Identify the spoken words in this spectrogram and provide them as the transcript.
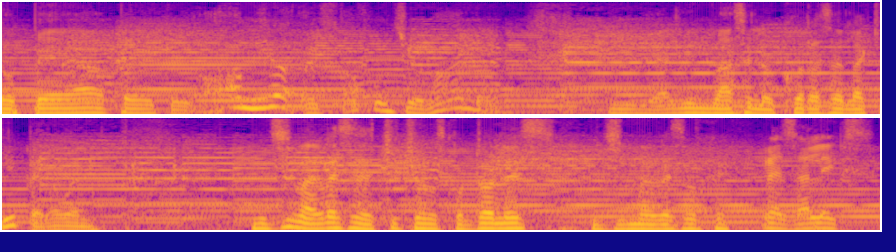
Europea, puede que, oh, mira, está funcionando. Y a alguien más se le ocurre hacerlo aquí, pero bueno. Muchísimas gracias a Chucho en los controles. Muchísimas gracias, Jorge. Gracias, Alex.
